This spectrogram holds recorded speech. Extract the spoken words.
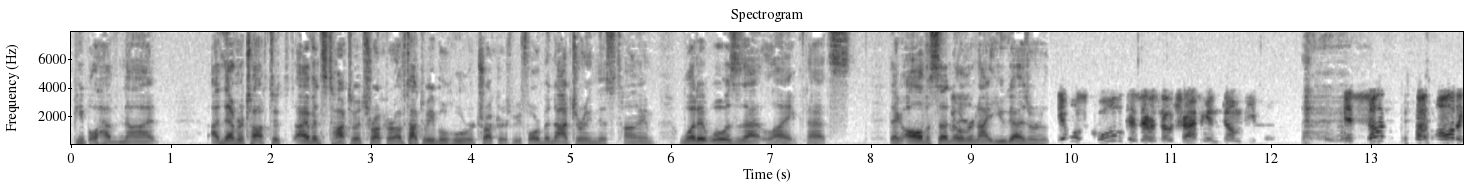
people have not. I've never talked to. I haven't talked to a trucker. I've talked to people who were truckers before, but not during this time. What it, what was that like? That's like all of a sudden overnight, you guys are. it was cool because there was no traffic and dumb people. It sucked because all the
